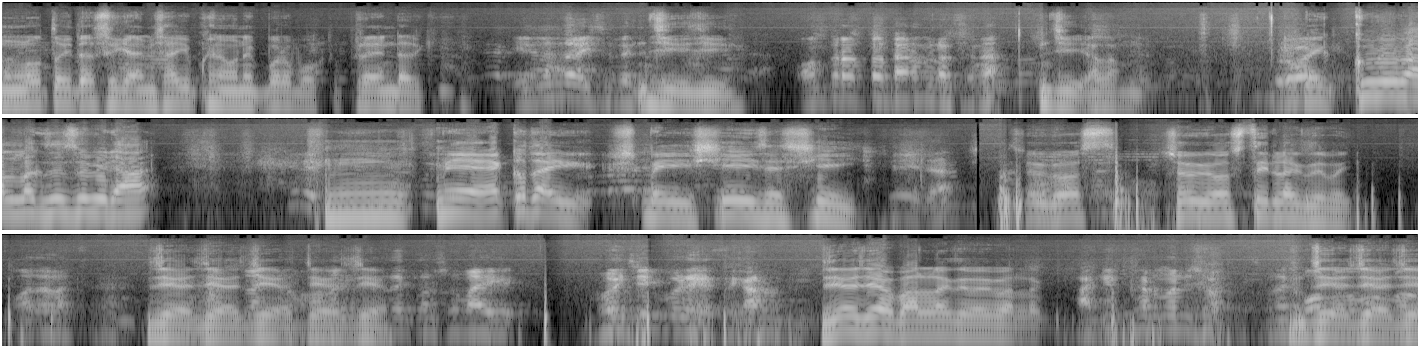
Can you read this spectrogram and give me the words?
মূলত হইতাছে কি আমি সাকিব খানের অনেক বড় ভক্ত ফ্রেন্ড আর কি। জি জি। অন্তরাত্মা দারুণ লাগছে না? জি আলহামদুলিল্লাহ। ভাই খুবই ভালো লাগছে ছবিটা। মেয়ে এক কথাই ভাই সেই যে সেই। ছবি অস্থির লাগছে ভাই। মজা লাগছে না? জি জি জি জি জি। জি জি ভালো লাগছে ভাই ভালো লাগছে। মানে। জি জি জি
